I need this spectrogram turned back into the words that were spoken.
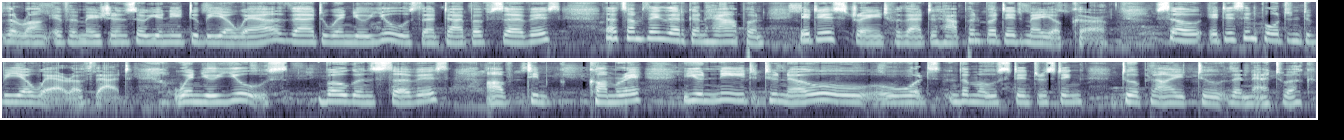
the wrong information. So you need to be aware that when you use that type of service, that's something that can happen. It is strange for that to happen, but it may occur. So it is important to be aware of that. When you use Bogon's service of Team Cymru, you need to know what's the most interesting to apply to the network.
